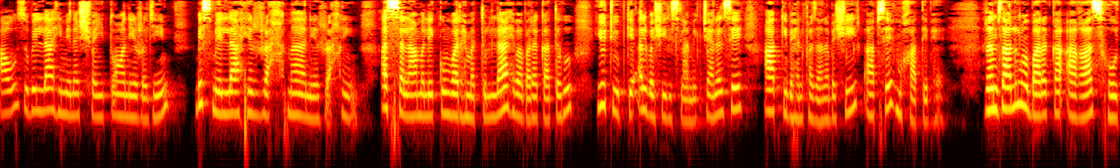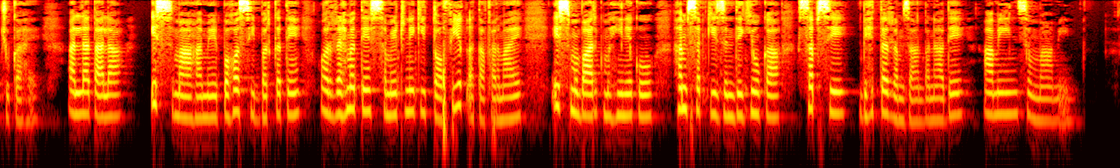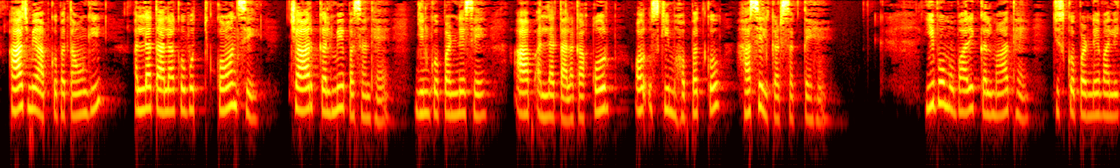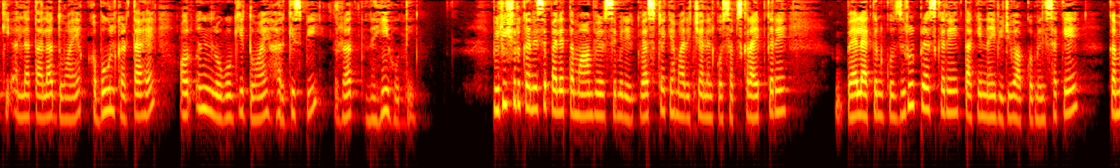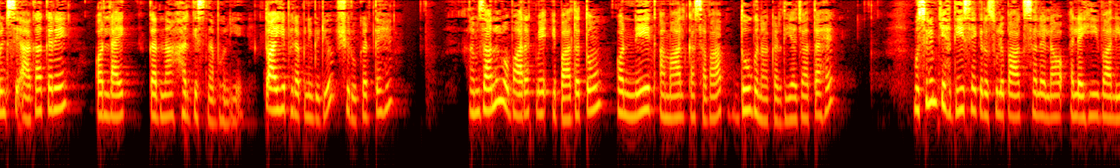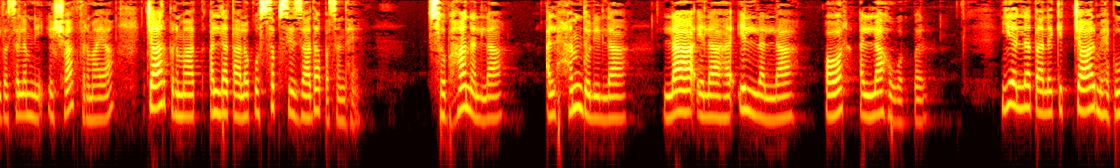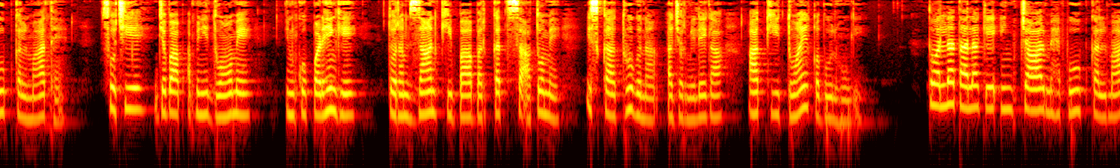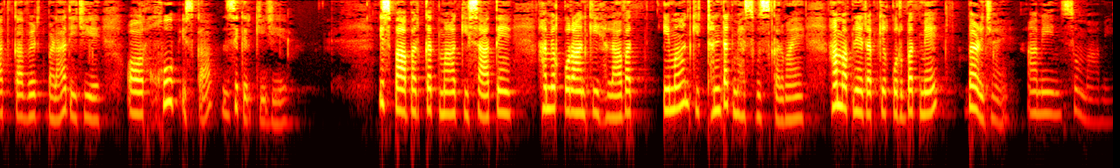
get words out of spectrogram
اعوذ باللہ من الشیطان الرجیم، بسم اللہ الرحمن الرحیم۔ السلام علیکم ورحمت اللہ وبرکاتہ۔ یوٹیوب کے البشیر اسلامک چینل سے آپ کی بہن فرزانہ بشیر آپ سے مخاطب ہے۔ رمضان المبارک کا آغاز ہو چکا ہے۔ اللہ تعالیٰ اس ماہ میں بہت سی برکتیں اور رحمتیں سمیٹنے کی توفیق عطا فرمائے۔ اس مبارک مہینے کو ہم سب کی زندگیوں کا سب سے بہتر رمضان بنا دے۔ آمین سم آمین۔ آج میں آپ کو بتاؤں گی اللہ تعالیٰ کو وہ کون سے چار کلمے پسند ہیں جن کو پڑھنے سے آپ اللہ تعالیٰ کا قرب اور اس کی محبت کو حاصل کر سکتے ہیں۔ یہ وہ مبارک کلمات ہیں جس کو پڑھنے والے کی اللہ تعالیٰ دعائیں قبول کرتا ہے اور ان لوگوں کی دعائیں ہرگز بھی رد نہیں ہوتی۔ ویڈیو شروع کرنے سے پہلے تمام ویئر سے میری ریکویسٹ ہے کہ ہمارے چینل کو سبسکرائب کریں، بیل آئیکن کو ضرور پریس کریں تاکہ نئی ویڈیو آپ کو مل سکے۔ کمنٹ سے آگاہ کریں اور لائک کرنا ہرگز نہ بھولیے۔ تو آئیے پھر اپنی ویڈیو شروع کرتے ہیں۔ رمضان المبارک میں عبادتوں اور نیک امال کا ثواب دو گنا کر دیا جاتا ہے۔ مسلم کی حدیث ہے کہ رسول پاک صلی اللہ علیہ وآلہ وسلم نے ارشاد فرمایا، چار کرمات اللہ تعالیٰ کو سب سے زیادہ پسند ہیں۔ سبحان اللہ الحمد للہ لا الہ الا اللہ اور اللہ اکبر۔ یہ اللہ تعالیٰ کے چار محبوب کلمات ہیں۔ سوچئے جب آپ اپنی دعاؤں میں ان کو پڑھیں گے تو رمضان کی بابرکت ساتوں میں اس کا دھوگنا اجر ملے گا، آپ کی دعائیں قبول ہوں گی۔ تو اللہ تعالیٰ کے ان چار محبوب کلمات کا ورد بڑھا دیجیے اور خوب اس کا ذکر کیجیے۔ اس بابرکت ماں کی ساتیں ہمیں قرآن کی حلاوت، ایمان کی ٹھنڈک محسوس کروائیں۔ ہم اپنے رب کی قربت میں بڑھ جائیں۔ آمین سم آمین۔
